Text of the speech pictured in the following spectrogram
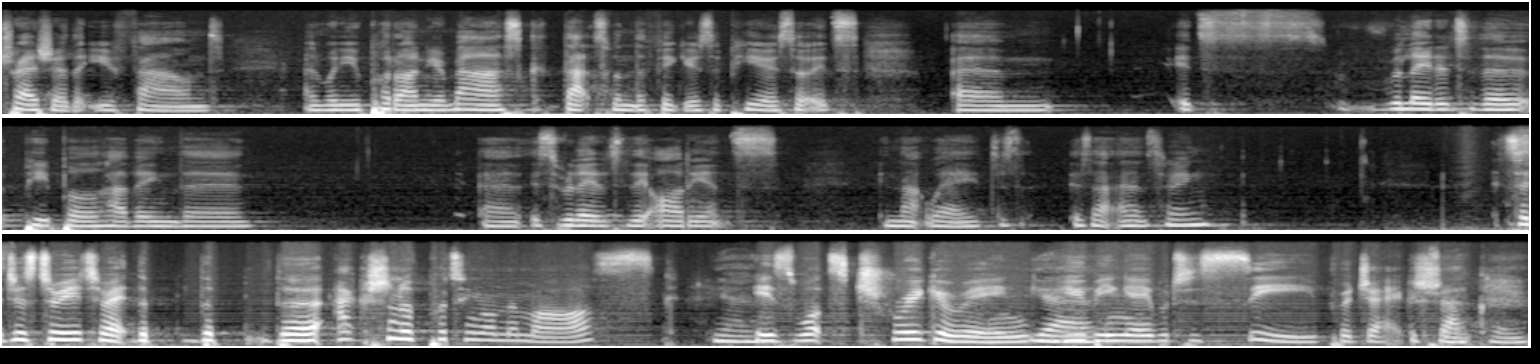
treasure that you found, and when you put on your mask, that's when the figures appear. So it's um, it's related to the people having the. Uh, it's related to the audience in that way. Does, is that answering? So just to reiterate, the, the, the action of putting on the mask yeah. is what's triggering yeah. you being able to see projection. Exactly.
